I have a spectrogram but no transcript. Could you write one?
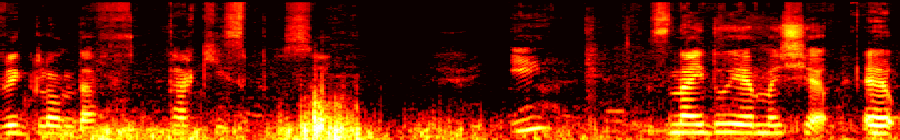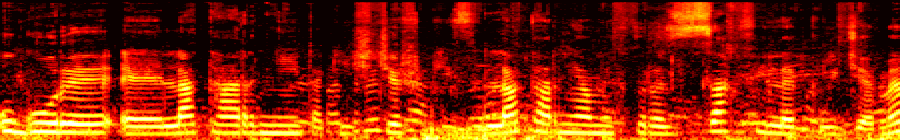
wygląda w taki sposób. I znajdujemy się e, u góry e, latarni, takiej ścieżki z latarniami, które za chwilę pójdziemy.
